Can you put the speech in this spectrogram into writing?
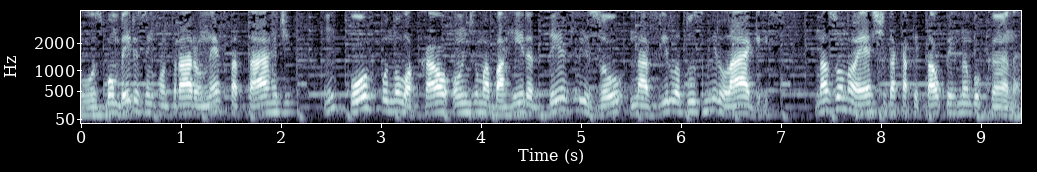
Os bombeiros encontraram nesta tarde um corpo no local onde uma barreira deslizou na Vila dos Milagres, na zona oeste da capital pernambucana.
